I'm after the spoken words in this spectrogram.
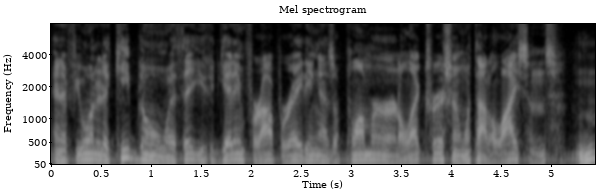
And if you wanted to keep going with it, you could get him for operating as a plumber or an electrician without a license. Mm-hmm.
